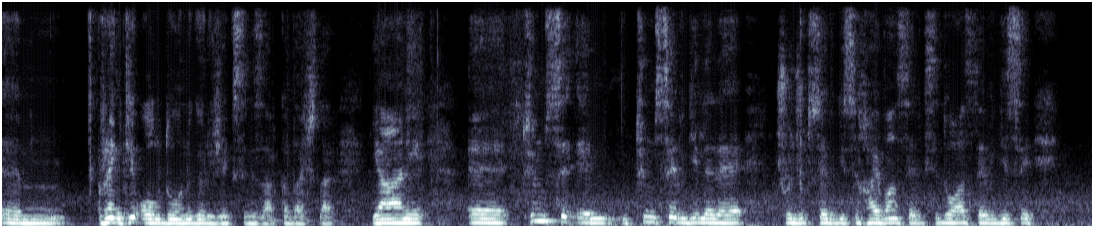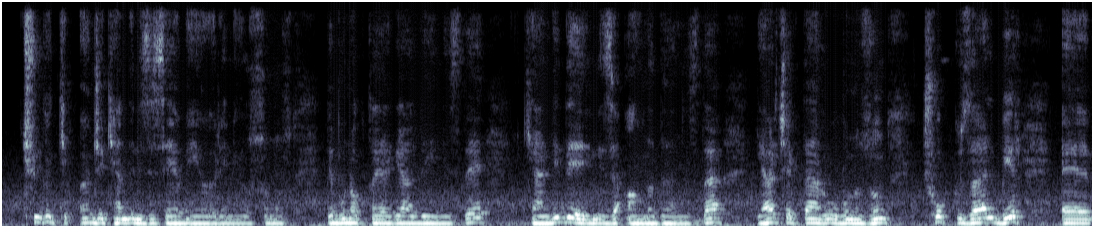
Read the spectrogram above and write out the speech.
em, renkli olduğunu göreceksiniz arkadaşlar. Yani e, tüm se- em, tüm sevgilere, çocuk sevgisi, hayvan sevgisi, doğa sevgisi çünkü önce kendinizi sevmeyi öğreniyorsunuz ve bu noktaya geldiğinizde kendi değerinizi anladığınızda gerçekten ruhunuzun çok güzel bir e,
